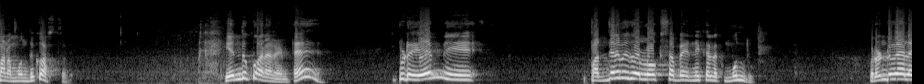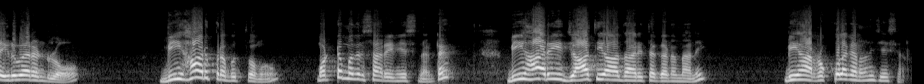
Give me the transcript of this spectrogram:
మన ముందుకు వస్తుంది. ఎందుకు అని అంటే ఇప్పుడు ఏమి పద్దెనిమిదో లోక్సభ ఎన్నికలకు ముందు రెండు వేల ఇరవై రెండులో బీహార్ ప్రభుత్వము మొట్టమొదటిసారి ఏం చేసిందంటే బీహారీ జాతి ఆధారిత గణనని బీహార్ రొక్కుల గణన చేశారు.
